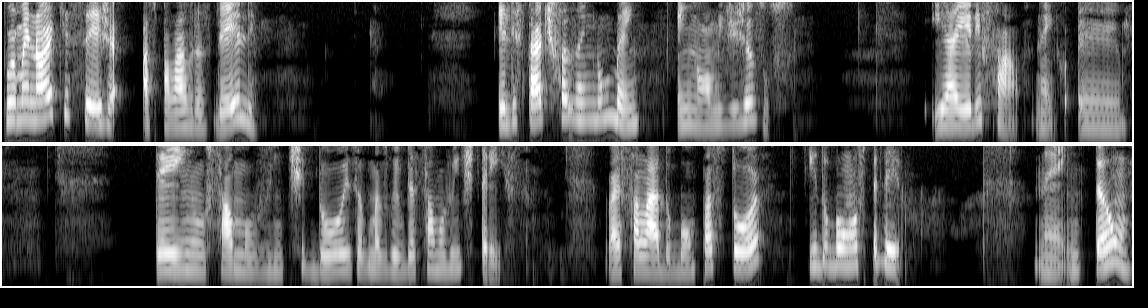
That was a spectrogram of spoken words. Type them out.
por menor que seja as palavras dele, ele está te fazendo um bem em nome de Jesus. E aí ele fala, né? É, tem o Salmo 22, algumas Bíblias, Salmo 23. Vai falar do bom pastor e do bom hospedeiro, né? Então,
